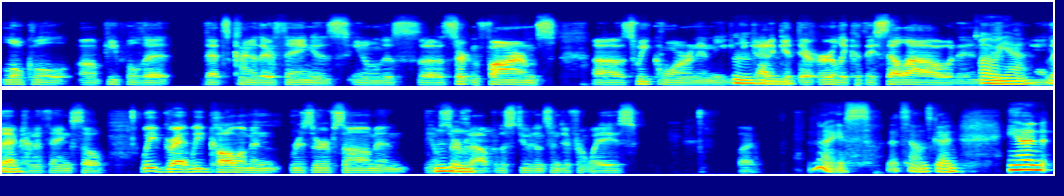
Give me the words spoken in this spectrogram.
local uh, people that that's kind of their thing is you know this uh, certain farms uh, sweet corn and you, mm-hmm. you got to get there early because they sell out and oh yeah you know, that yeah. kind of thing so we'd grab we'd call them and reserve some and you know serve it mm-hmm. out for the students in different ways but Nice. That sounds good. And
